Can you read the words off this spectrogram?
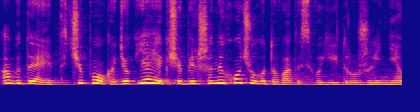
Апдейт чи покидьок я, якщо більше не хочу готувати своїй дружині.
